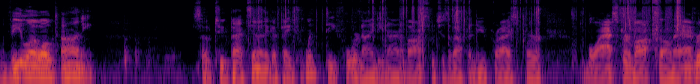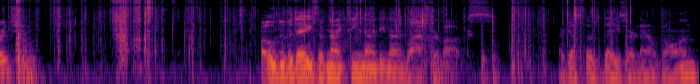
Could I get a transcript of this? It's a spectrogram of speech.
Velo Ohtani. So two packs in, I think I paid $24.99 a box, which is about the new price per blaster box on average. Oh, Ode to the days of 1999 blaster box. I guess those days are now gone.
